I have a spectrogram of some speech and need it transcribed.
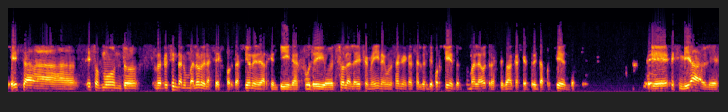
Esa, esos montos representan un valor de las exportaciones de Argentina, como te digo, solo la FMI en algunos años alcanza el 20%, más la otra se va casi al 30%. Eh, es inviable,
